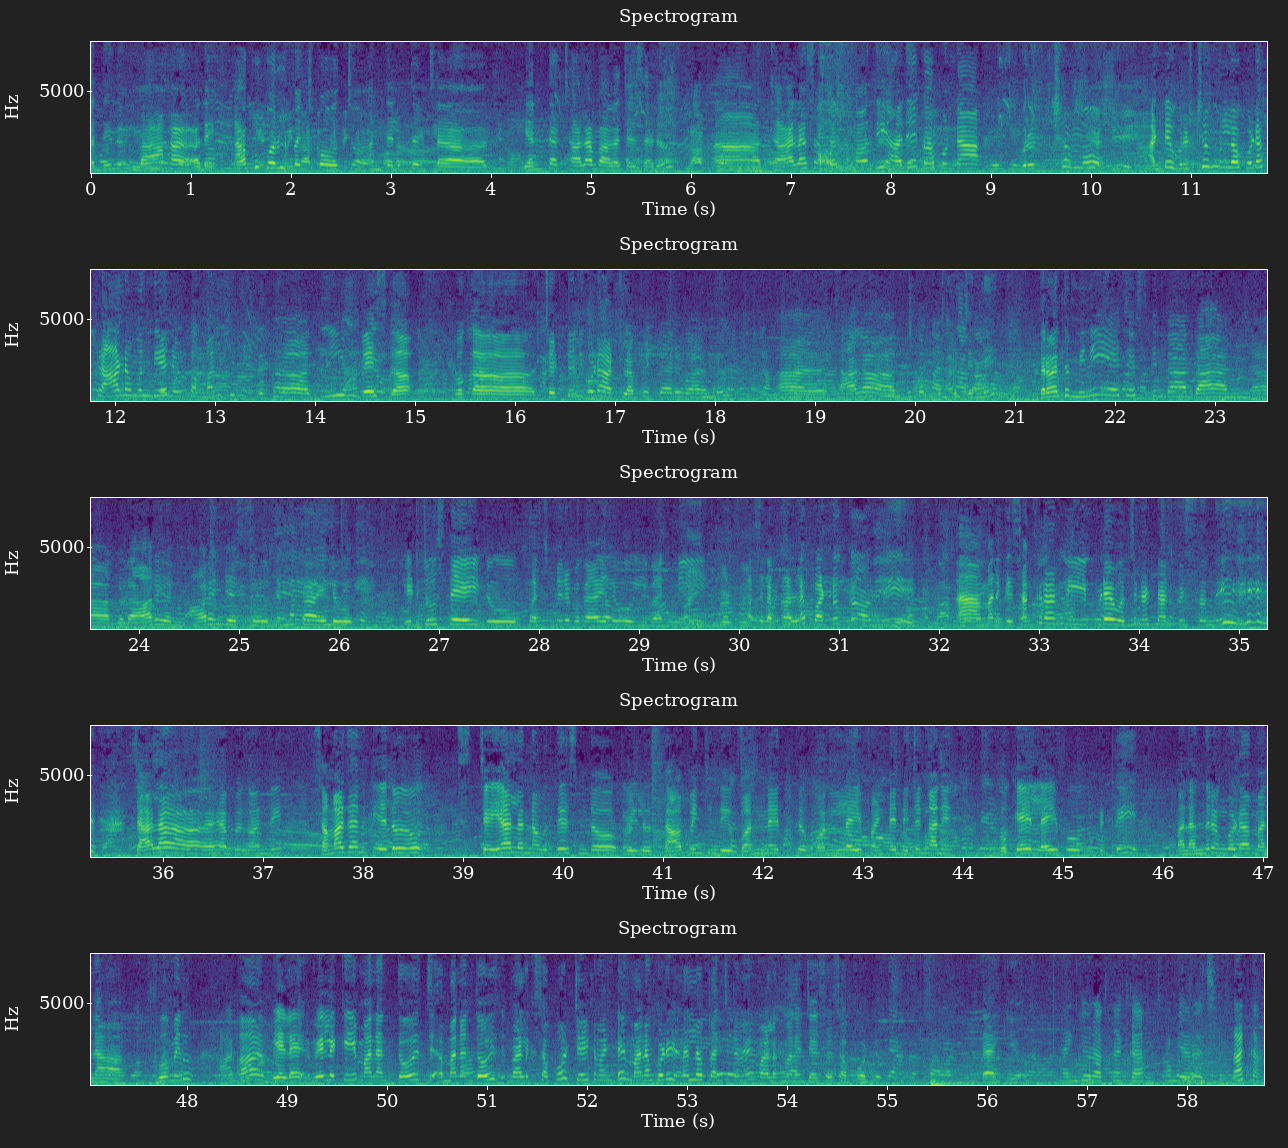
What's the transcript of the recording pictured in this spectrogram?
దీని ఆహా అదే ఆకుకూరలు పెంచుకోవచ్చు అని తెలుపుతూ ఇట్లా ఎంత చాలా బాగా చేశారు. చాలా సంతోషంగా ఉంది. అదే కాకుండా వృక్షము అంటే వృక్షంలో కూడా ప్రాణం ఉంది అని ఒక మనిషిని ఒక థీమ్ బేస్గా ఒక చెట్టుని కూడా అట్లా పెట్టారు వాళ్ళు. చాలా అద్భుతంగా అనిపించింది. తర్వాత మినీ ఏచెస్ కింద దా అక్కడ ఆరెంజెస్ నిమ్మకాయలు ఇటు చూస్తే ఇటు పచ్చిమిరపకాయలు ఇవన్నీ. అసలు కళ్ళ పండుగగా ఉంది. మనకి సంక్రాంతి ఇప్పుడే వచ్చినట్టు అనిపిస్తుంది. చాలా హ్యాపీగా ఉంది. సమాజానికి ఏదో చేయాలన్న ఉద్దేశంతో వీళ్ళు స్థాపించింది వన్ ఎత్ వన్ లైఫ్ అంటే నిజంగానే ఒకే లైఫ్ ఒకటి. మనందరం కూడా మన భూమిని వీళ్ళ వీళ్ళకి మనం తో మనం తో వాళ్ళకి సపోర్ట్ చేయటం అంటే మనం కూడా ఇళ్ళలో పెంచడమే వాళ్ళకి మనం చేసే support. Thank you. Thank you, Ratnaka. Thank you, Raj. Raka.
